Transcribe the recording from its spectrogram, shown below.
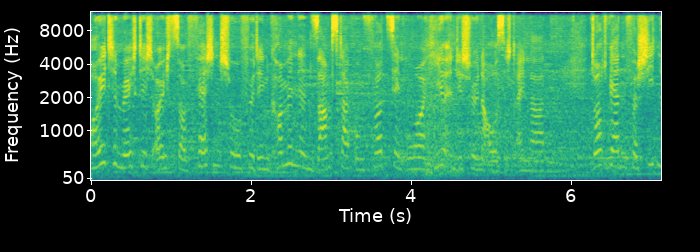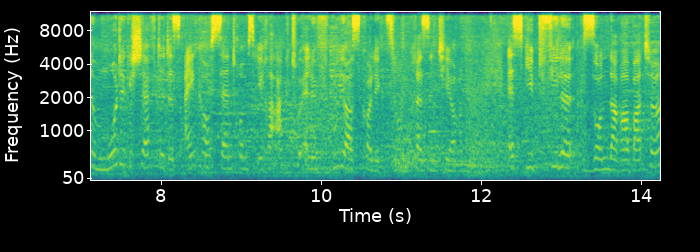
Heute möchte ich euch zur Fashion Show für den kommenden Samstag um 14 Uhr hier in die schöne Aussicht einladen. Dort werden verschiedene Modegeschäfte des Einkaufszentrums ihre aktuelle Frühjahrskollektion präsentieren. Es gibt viele Sonderrabatte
